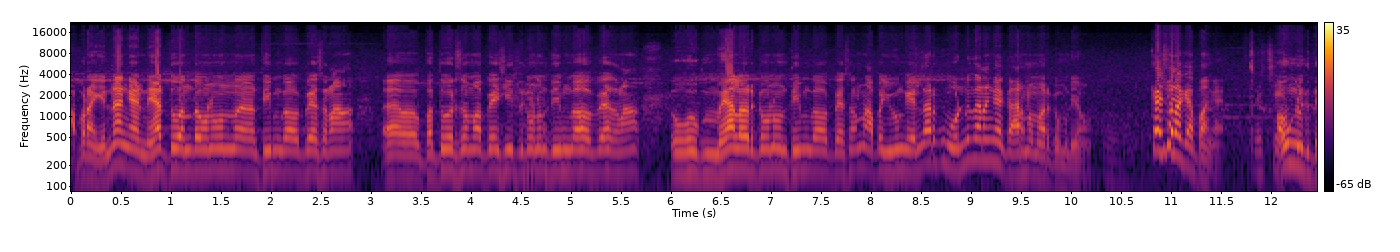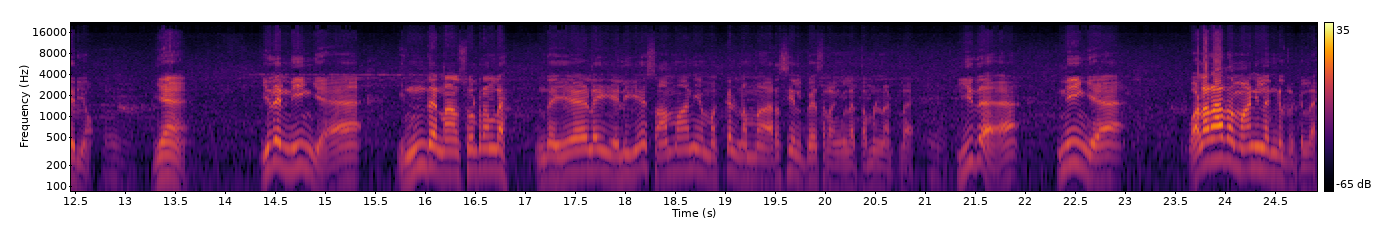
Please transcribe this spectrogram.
அப்புறம் என்னங்க நேற்று வந்தவனும் திமுகவை பேசுகிறான் பத்து வருஷமாக பேசிகிட்டு இருக்கவனும் திமுகவை பேசுகிறான் மேலே இருக்கவனும் திமுகவை பேசுகிறான் அப்போ இவங்க எல்லாருக்கும் ஒன்று தானங்க காரணமாக இருக்க முடியும்? கேஷுவலாக கேட்பாங்க. அவங்களுக்கு தெரியும். ஏன்? இதை நீங்கள் இந்த நான் சொல்கிறேன்ல இந்த ஏழை எளிய சாமானிய மக்கள் நம்ம அரசியல் பேசுகிறாங்கல்ல தமிழ்நாட்டில். இதை நீங்கள் வளராத மாநிலங்கள் இருக்குல்ல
